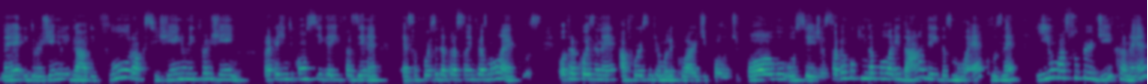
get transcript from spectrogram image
né? Hidrogênio ligado em flúor, oxigênio, nitrogênio, para que a gente consiga aí fazer, né? Essa força de atração entre as moléculas. Outra coisa, né, a força intermolecular de polo-dipolo, ou seja, saber um pouquinho da polaridade aí das moléculas, né, e uma super dica, né,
